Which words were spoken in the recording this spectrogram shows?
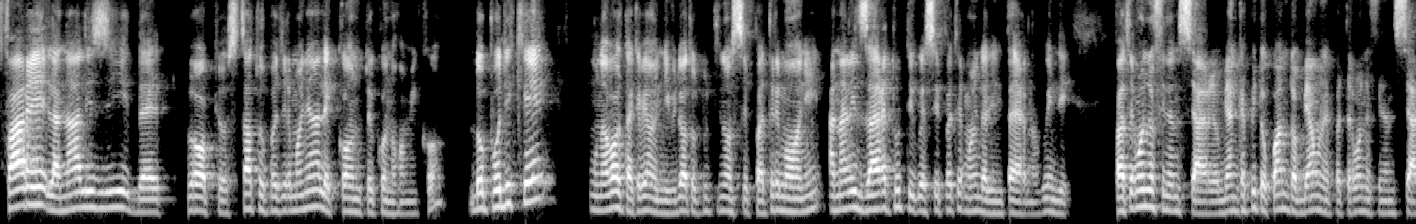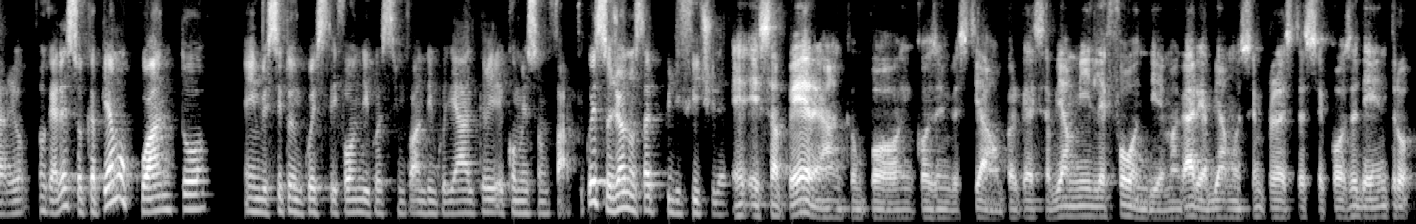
fare l'analisi del proprio stato patrimoniale e conto economico, dopodiché, una volta che abbiamo individuato tutti i nostri patrimoni, analizzare tutti questi patrimoni dall'interno. Quindi patrimonio finanziario, abbiamo capito quanto abbiamo nel patrimonio finanziario, ok, adesso capiamo quanto è investito in questi fondi, questi fondi in quegli altri e come sono fatti. Questo è già uno step più difficile. E, e, sapere anche un po' in cosa investiamo, perché se abbiamo mille fondi e magari abbiamo sempre le stesse cose dentro,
